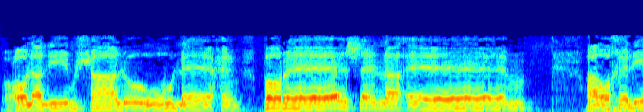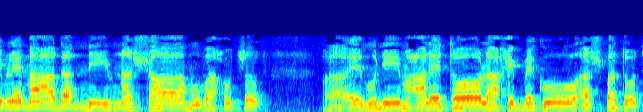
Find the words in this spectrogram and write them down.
עוללים שאלו לחם, פורסן לאם. האוכלים למעדנים נשמו בחוצות, האמונים עלתו לחיבקו אשפתות,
